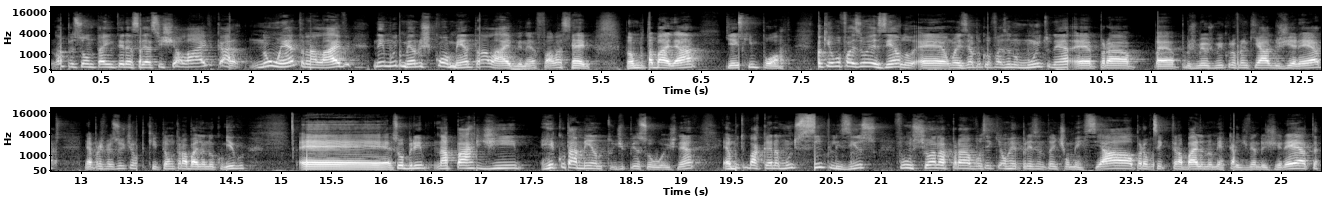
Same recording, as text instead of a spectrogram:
uma pessoa não tá interessada em assistir a live, cara, não entra na live, nem muito menos comenta na live, né? Fala sério. Vamos trabalhar, que é isso que importa. Aqui eu vou fazer um exemplo, é, um exemplo que eu tô fazendo muito, né? É para é, os meus micro franqueados diretos, né? Para as pessoas que estão trabalhando comigo é, sobre na parte de recrutamento de pessoas, né? É muito bacana, muito simples isso. Funciona para você que é um representante comercial, para você que trabalha no mercado de vendas direta,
